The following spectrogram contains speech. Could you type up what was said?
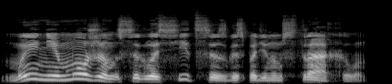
Мы не можем согласиться с господином Страховым,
